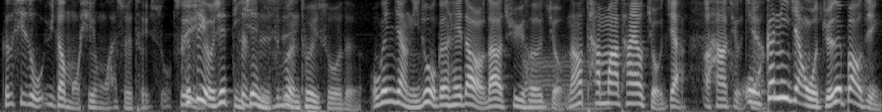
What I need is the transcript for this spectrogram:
可是其实我遇到某些人，我还是会退缩。可是有些底线你是不能退缩的。我跟你讲，你如果跟黑道老大去喝酒，哦然后他妈他要酒驾，啊，他要酒驾我，跟你讲，我绝对报警，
